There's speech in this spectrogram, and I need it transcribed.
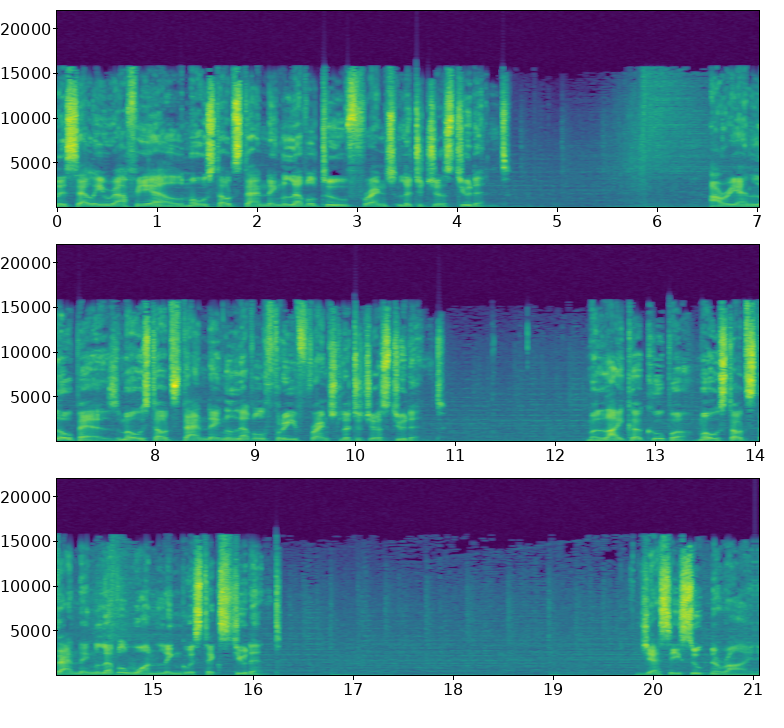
Liseli Raphael, Most Outstanding Level 2 French Literature Student. Ariane Lopez, Most Outstanding Level 3 French Literature Student. Malika Cooper, Most Outstanding Level 1 Linguistics Student. Jesse Suknarine,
